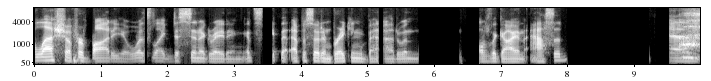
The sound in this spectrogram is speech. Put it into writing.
flesh of her body was like disintegrating. It's like that episode in Breaking Bad when of the guy in acid, and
